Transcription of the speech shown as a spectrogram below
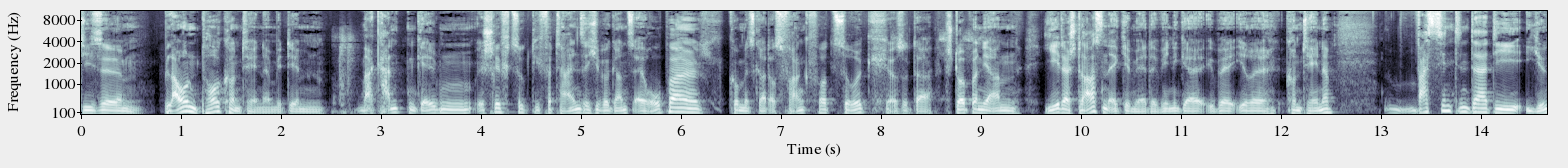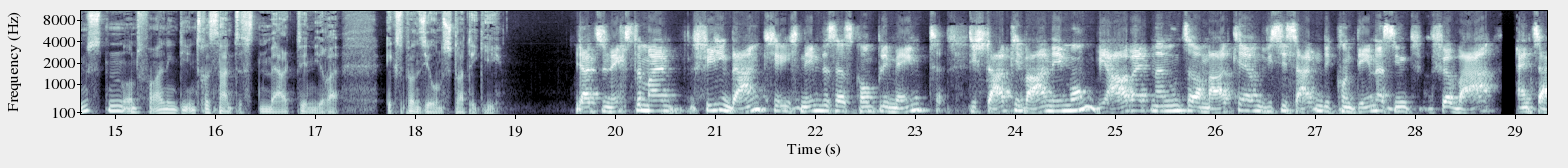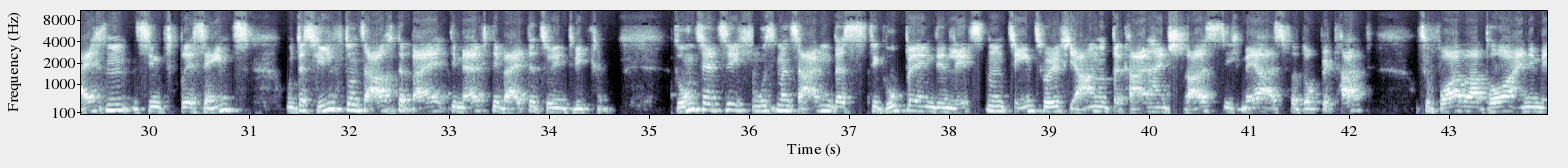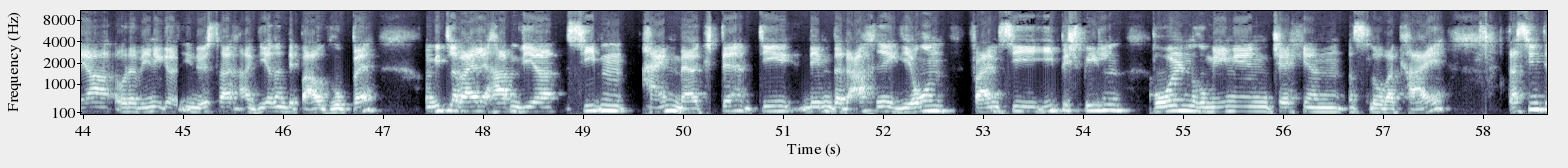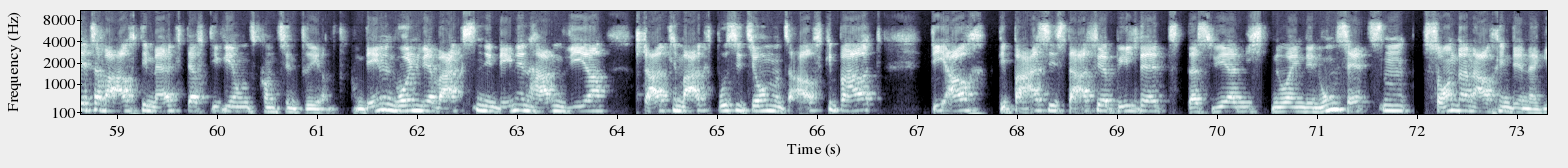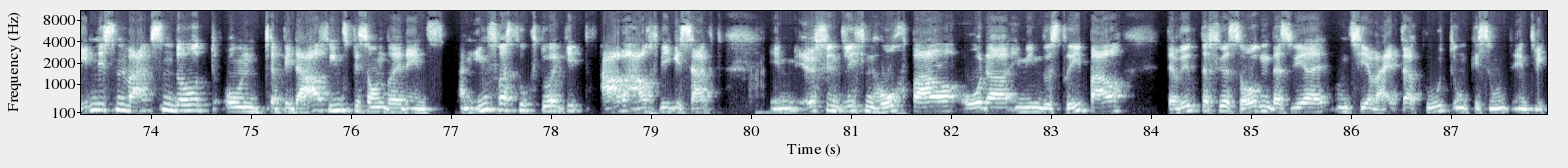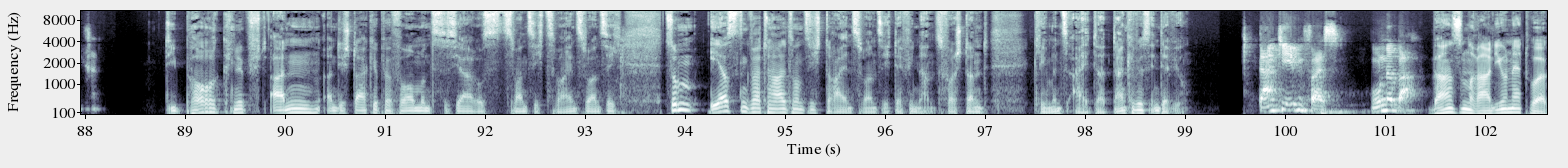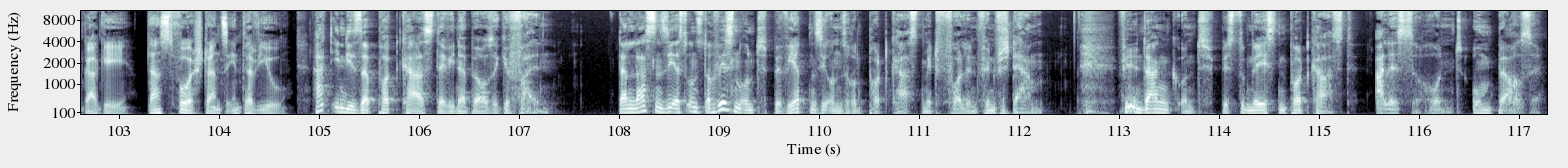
Diese blauen Porcontainer mit dem markanten gelben Schriftzug, die verteilen sich über ganz Europa. Ich komme jetzt gerade aus Frankfurt zurück. Also da stolpern ja an jeder Straßenecke mehr oder weniger über ihre Container. Was sind denn da die jüngsten und vor allen Dingen die interessantesten Märkte in Ihrer Expansionsstrategie? Ja, zunächst einmal vielen Dank. Ich nehme das als Kompliment. Die starke Wahrnehmung. Wir arbeiten an unserer Marke und wie Sie sagen, die Container sind für wahr ein Zeichen, sind Präsenz und das hilft uns auch dabei, die Märkte weiterzuentwickeln. Grundsätzlich muss man sagen, dass die Gruppe in den letzten 10, 12 Jahren unter Karl-Heinz Strauß sich mehr als verdoppelt hat. Zuvor war POR eine mehr oder weniger in Österreich agierende Baugruppe. Mittlerweile haben wir sieben Heimmärkte, die neben der Dachregion vor allem CEI bespielen. Polen, Rumänien, Tschechien, Slowakei. Das sind jetzt aber auch die Märkte, auf die wir uns konzentrieren. In denen wollen wir wachsen, in denen haben wir starke Marktpositionen uns aufgebaut die auch die Basis dafür bildet, dass wir nicht nur in den Umsätzen, sondern auch in den Ergebnissen wachsen dort und der Bedarf, insbesondere den es an Infrastruktur gibt, aber auch, wie gesagt, im öffentlichen Hochbau oder im Industriebau, der wird dafür sorgen, dass wir uns hier weiter gut und gesund entwickeln. Die POR knüpft an an die starke Performance des Jahres 2022 zum ersten Quartal 2023. Der Finanzvorstand Clemens Eiter. Danke fürs Interview. Danke ebenfalls. Wunderbar. Börsenradio Network AG. Das Vorstandsinterview. Hat Ihnen dieser Podcast der Wiener Börse gefallen? Dann lassen Sie es uns doch wissen und bewerten Sie unseren Podcast mit vollen fünf Sternen. Vielen Dank und bis zum nächsten Podcast. Alles rund um Börse.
